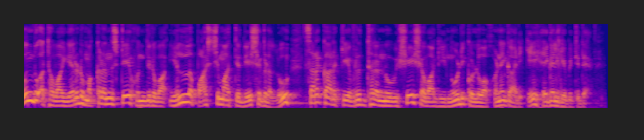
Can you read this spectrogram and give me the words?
ಒಂದು ಅಥವಾ ಎರಡು ಮಕ್ಕಳನ್ನಷ್ಟೇ ಹೊಂದಿರುವ ಎಲ್ಲ ಪಾಶ್ಚಿಮಾತ್ಯ ದೇಶಗಳಲ್ಲೂ ಸರ್ಕಾರಕ್ಕೆ ವೃದ್ಧರನ್ನು ವಿಶೇಷವಾಗಿ ನೋಡಿಕೊಳ್ಳುವ ಹೊಣೆಗಾರಿಕೆ ಹೆಗಲಿಗೆ ಬಿದ್ದಿದೆ.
